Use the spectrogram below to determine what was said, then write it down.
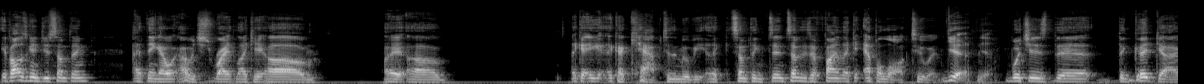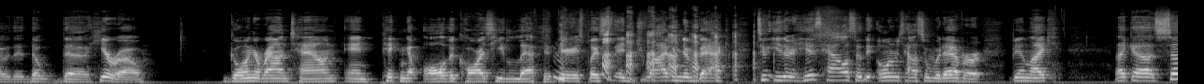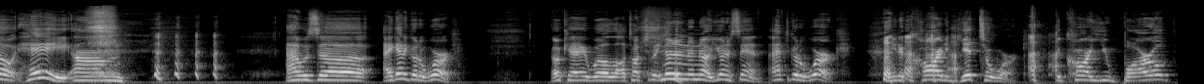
if I was going to do something, I think I would- I would just write like a um a uh like a like a cap to the movie, like something to, something to find like an epilogue to it, Yeah, yeah. which is the the good guy, the the, the hero. Going around town and picking up all the cars he left at various places and driving them back to either his house or the owner's house or whatever, being like, like, uh, so hey, um, I was, uh, I gotta go to work. Okay, well, I'll talk to you later. No, no, no, no. You understand? I have to go to work. I need a car to get to work. The car you borrowed.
